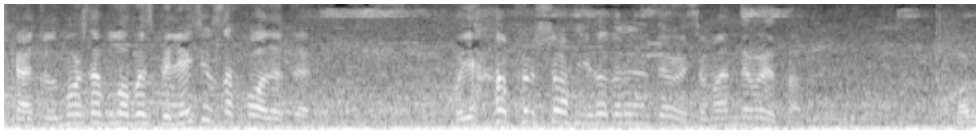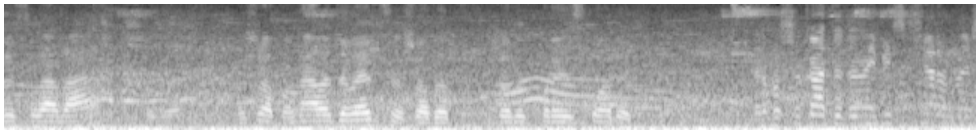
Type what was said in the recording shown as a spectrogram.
Чекай, тут можна було без білетів заходити? Бо я прийшов, ніхто не дивився, в мене не видно. Може сюди, да? Ну що, погнали дивитися, що тут, що тут відбувається. Шукати де найбільше черг, знаєш.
